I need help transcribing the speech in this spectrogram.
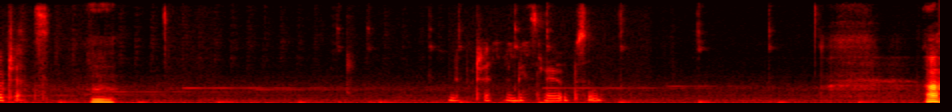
porträtt. Mm. Eller porträtt med bistrare uppsyn. Ah,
